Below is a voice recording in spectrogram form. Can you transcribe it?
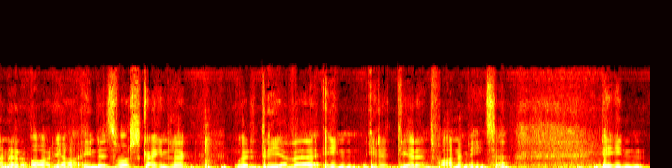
ander area en dis waarskynlik oordrewe en irriterend vir ander mense. En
